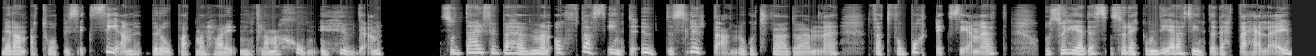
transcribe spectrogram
medan atopiskt eksem beror på att man har en inflammation i huden. Så därför behöver man oftast inte utesluta något födoämne för att få bort eksemet. Och således så rekommenderas inte detta heller.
